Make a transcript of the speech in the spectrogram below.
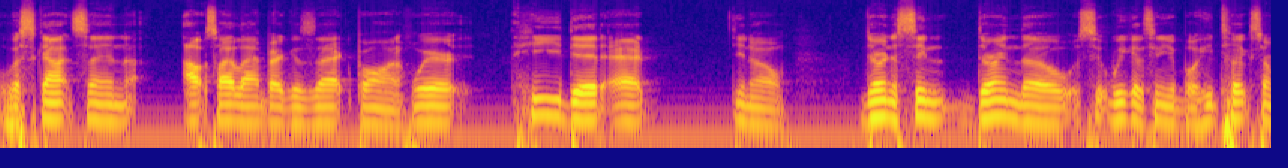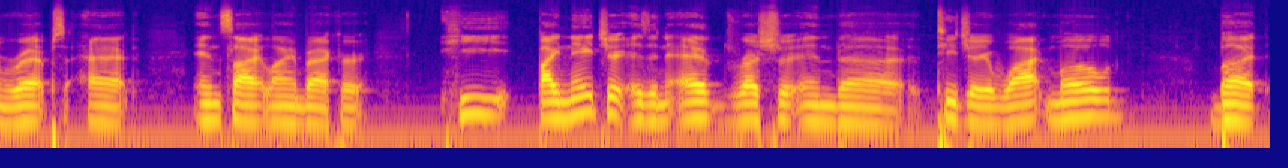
Wisconsin outside linebacker Zack Baun, where he did at, you know, during the scene, during the week of the Senior Bowl, he took some reps at inside linebacker. He by nature is an edge rusher in the T.J. Watt mode, but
